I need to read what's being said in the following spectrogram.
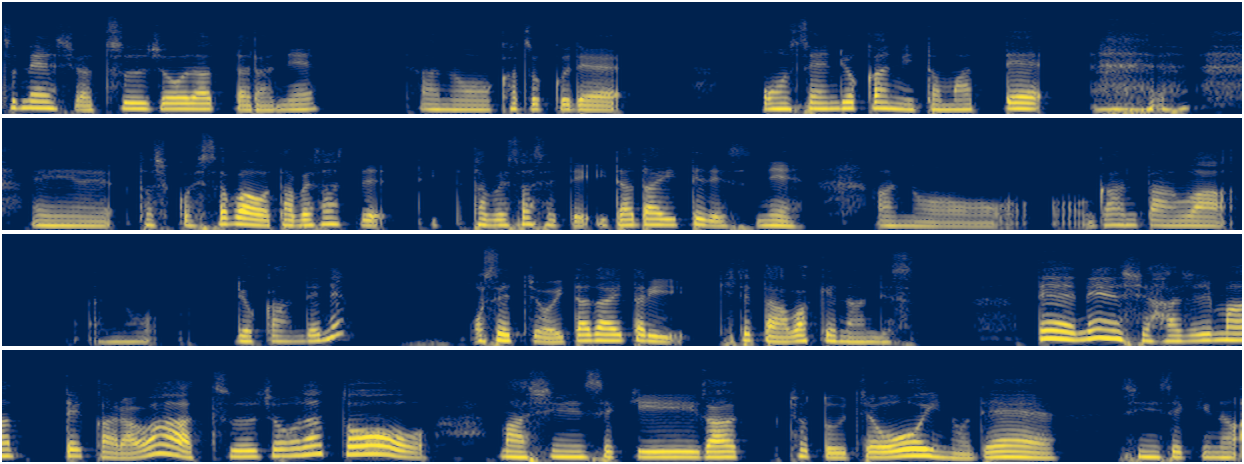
末年始は通常だったらねあの家族で温泉旅館に泊まって えー、年越しそばを食べさせて食べさせていただいてですねあの元旦はあの旅館でねおせちをいただいたりしてたわけなんです。で年始始まってからは通常だとまあ親戚がちょっとうち多いので親戚の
